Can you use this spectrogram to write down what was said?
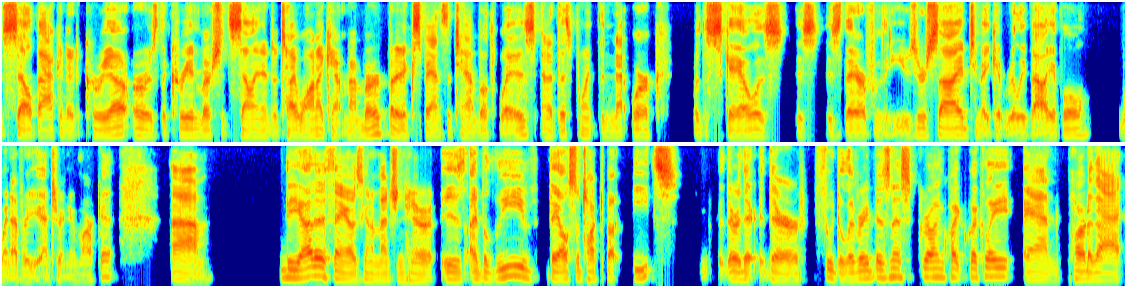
sell back into Korea, or is the Korean merchants selling into Taiwan? I can't remember, but it expands the TAM both ways. And at this point, the network or the scale is is is there from the user side to make it really valuable whenever you enter a new market. Um, the other thing I was going to mention here is I believe they also talked about Eats, their their their food delivery business growing quite quickly, and part of that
